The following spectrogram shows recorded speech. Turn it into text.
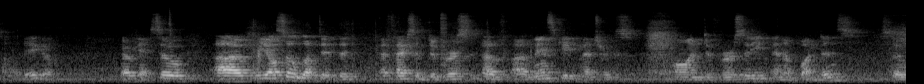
solidago. Okay, so uh, we also looked at the effects of diverse, of uh, landscape metrics on diversity and abundance. So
